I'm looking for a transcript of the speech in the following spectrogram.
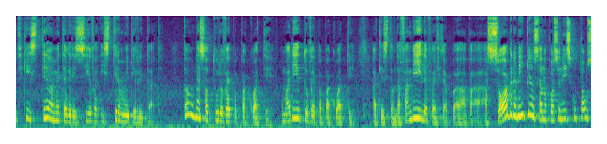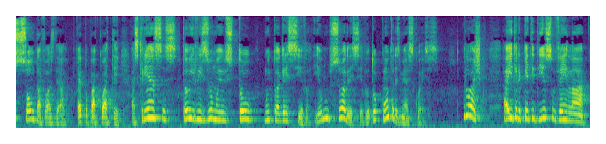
Eu fiquei extremamente agressiva, extremamente irritada. Então, nessa altura, vai para o pacote o marido, vai para o pacote a questão da família, vai ficar a, a, a, sogra, nem pensar, não posso nem escutar o som da voz dela. Vai para o pacote as crianças. Então, em resumo, eu estou muito agressiva. E eu não sou agressiva, eu dou conta das minhas coisas. E lógico, aí de repente disso vem lá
